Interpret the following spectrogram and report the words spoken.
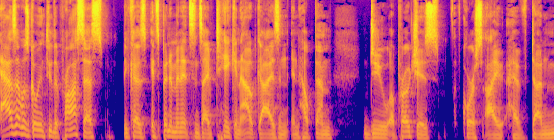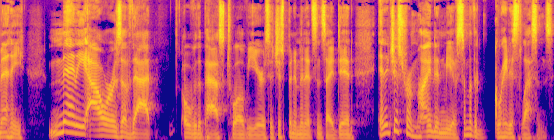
as I was going through the process, because it's been a minute since I've taken out guys and, and helped them do approaches, of course, I have done many, many hours of that over the past 12 years. It's just been a minute since I did. And it just reminded me of some of the greatest lessons.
